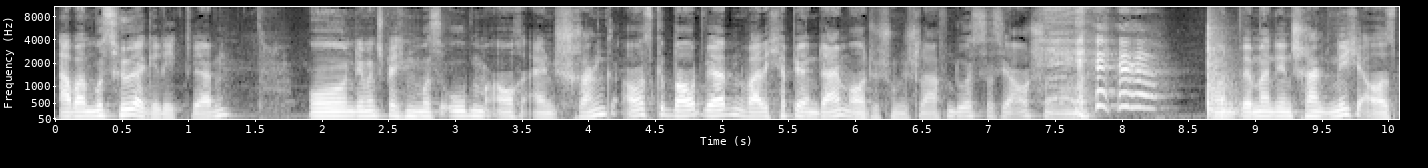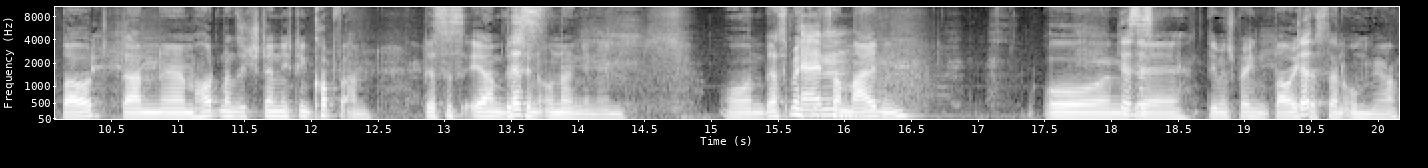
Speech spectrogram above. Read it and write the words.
aber muss höher gelegt werden. Und dementsprechend muss oben auch ein Schrank ausgebaut werden, weil ich habe ja in deinem Auto schon geschlafen, du hast das ja auch schon gemacht. Und wenn man den Schrank nicht ausbaut, dann ähm, haut man sich ständig den Kopf an. Das ist eher ein bisschen Das- unangenehm. Und das möchte ich Ähm, vermeiden. Und ist- äh, dementsprechend baue ich das- das dann um, ja.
